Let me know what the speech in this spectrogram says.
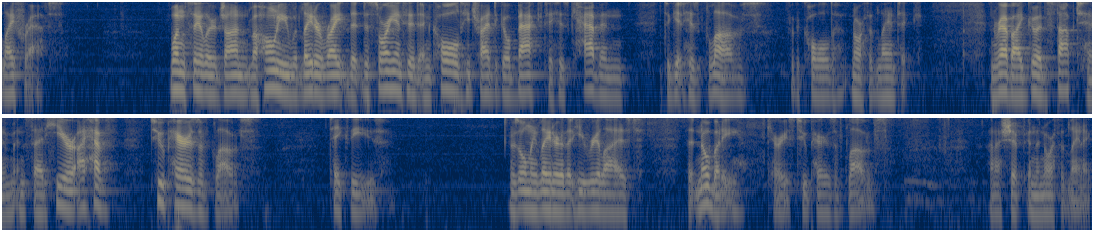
life rafts. One sailor, John Mahoney, would later write that disoriented and cold, he tried to go back to his cabin to get his gloves for the cold North Atlantic. And Rabbi Goode stopped him and said, Here, I have two pairs of gloves. Take these. It was only later that he realized that nobody carries two pairs of gloves on a ship in the North Atlantic.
